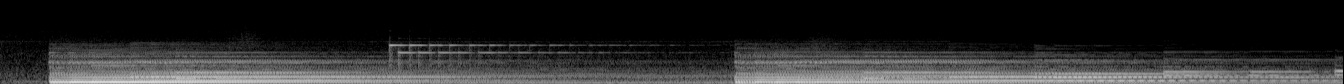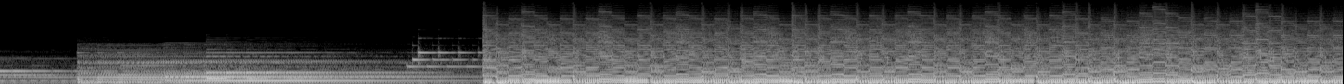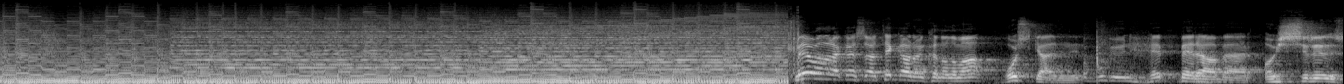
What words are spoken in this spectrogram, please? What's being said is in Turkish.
Tekrardan kanalıma hoş geldiniz. Bugün hep beraber aşırı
